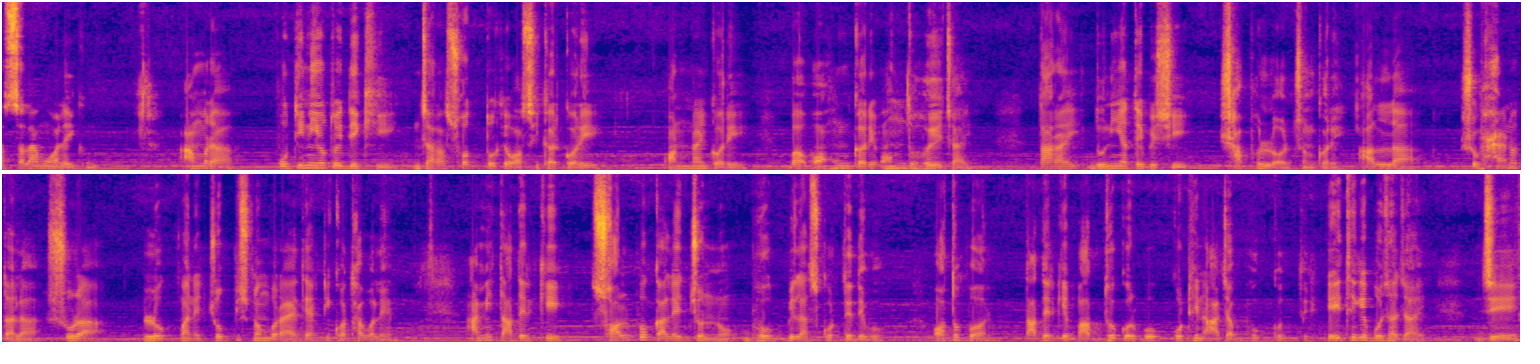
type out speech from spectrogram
আসসালামু আলাইকুম। আমরা প্রতিনিয়তই দেখি যারা সত্যকে অস্বীকার করে, অন্যায় করে বা অহংকারে অন্ধ হয়ে যায়, তারাই দুনিয়াতে বেশি সাফল্য অর্জন করে। আল্লাহ সুবহানতালা সুরা লোকমানের চব্বিশ নম্বর আয়াতে একটি কথা বলেন, আমি তাদেরকে স্বল্পকালের জন্য ভোগ বিলাস করতে দেব, অতপর তাদেরকে বাধ্য করব কঠিন আজাব ভোগ করতে। এই থেকে বোঝা যায় যে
